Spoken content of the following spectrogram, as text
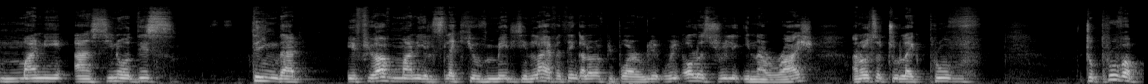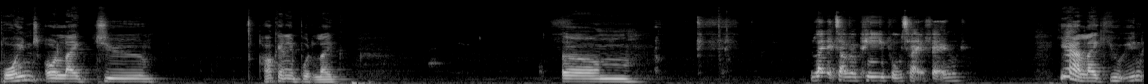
money as, you know, this thing that if you have money, it's like you've made it in life. I think a lot of people are re- re- always really in a rush and also to like prove, to prove a point or like to, how can I put like, um, Like to other people type thing. yeah like you in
